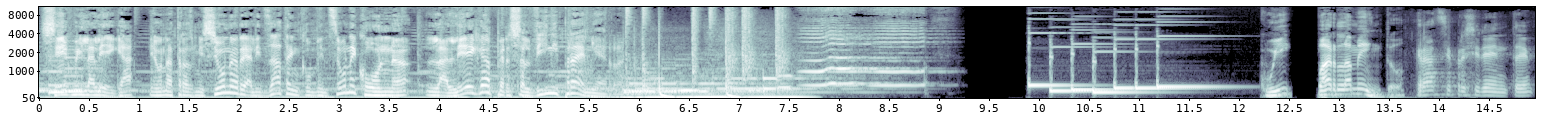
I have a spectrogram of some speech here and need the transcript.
Segui la Lega è una trasmissione realizzata in convenzione con La Lega per Salvini Premier. Qui Parlamento. Grazie Presidente.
